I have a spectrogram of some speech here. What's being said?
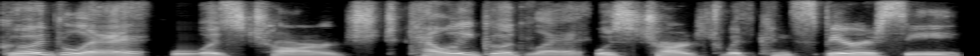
Goodlett was charged, Kelly Goodlett was charged with conspiracy,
